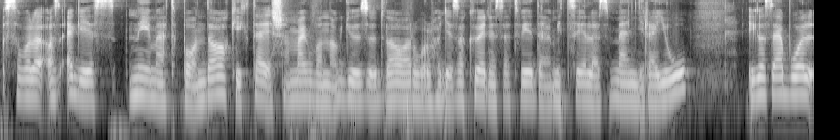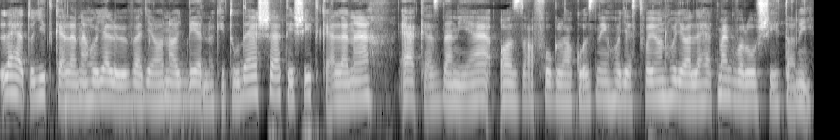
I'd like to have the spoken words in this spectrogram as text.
Szóval az egész német panda, akik teljesen meg vannak győződve arról, hogy ez a környezetvédelmi cél ez mennyire jó, igazából lehet, hogy itt kellene, hogy elővegye a nagy mérnöki tudását, és itt kellene elkezdenie azzal foglalkozni, hogy ezt vajon hogyan lehet megvalósítani.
